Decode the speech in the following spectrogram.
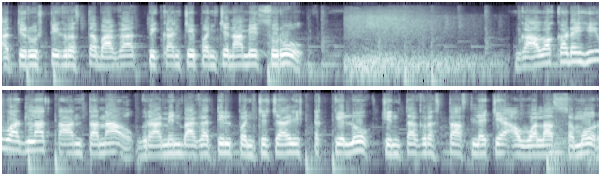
अतिवृष्टीग्रस्त भागात पिकांचे पंचनामे सुरू. गावाकडेही वाढला ताणतणाव. ग्रामीण भागातील पंचेचाळीस टक्के लोक चिंताग्रस्त असल्याचे अहवालासमोर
